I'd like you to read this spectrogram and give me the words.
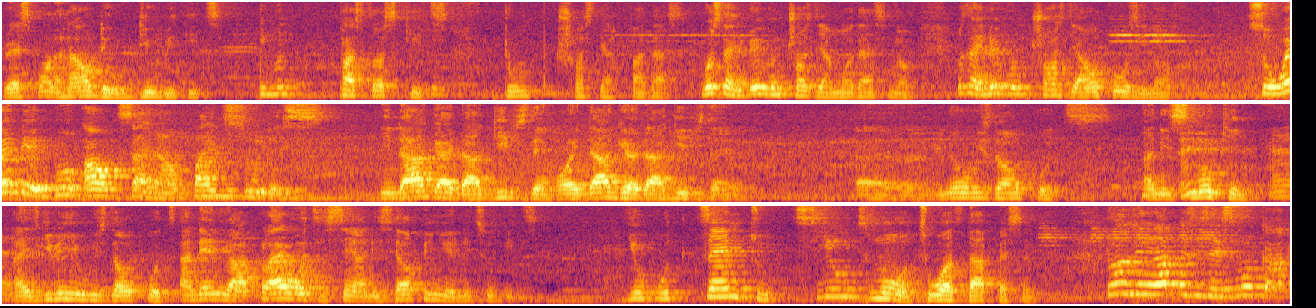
respond and how they will deal with it. Even pastors' kids don't trust their fathers. Most of them don't even trust their mothers enough. Most of them don't even trust their uncles enough. So when they go outside and find solace in that guy that gives them or in that girl that gives them, uh, you know, wisdom quotes, and he's smoking and he's giving you wisdom quotes, and then you apply what he's saying and he's helping you a little bit, you would tend to tilt more towards that person. Don't say that person is a smoker.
